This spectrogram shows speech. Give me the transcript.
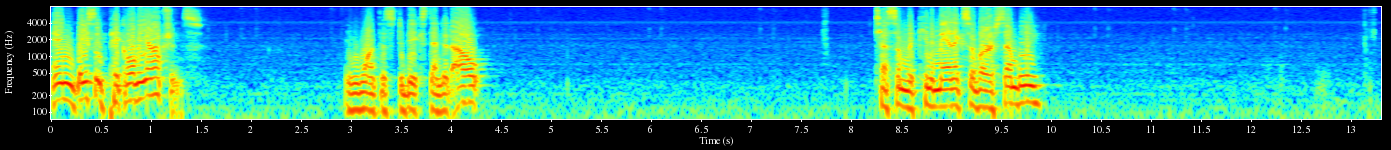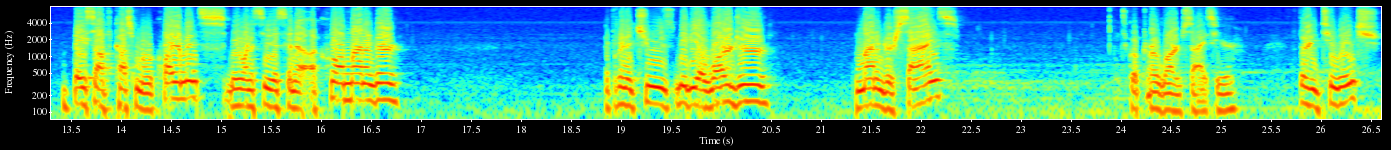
and basically pick all the options. And we want this to be extended out. Test some of the kinematics of our assembly. Based off customer requirements. We want to see this in a, a Chrome monitor. If we're going to choose maybe a larger monitor size, let's go up to our large size here, 32 inch.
